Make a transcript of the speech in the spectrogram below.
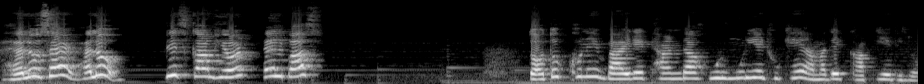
Hello sir hello please come here help us ততক্ষণে বাইরে ঠান্ডা হুড়মুড়িয়ে ঢুকে আমাদের কাঁপিয়ে দিল।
